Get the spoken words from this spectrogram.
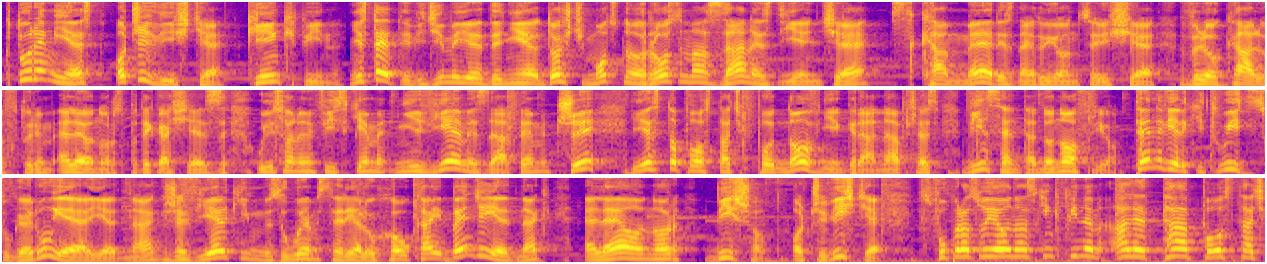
którym jest oczywiście Kingpin. Niestety widzimy jedynie dość mocno rozmazane zdjęcie z kamery znajdującej się w lokalu, w którym Eleanor spotyka się z Wilsonem Fiskiem. Nie wiemy zatem, czy jest to postać ponownie grana przez Vincenta Donofrio. Ten wielki twist sugeruje jednak, że wielkim złym serialu Hawkeye będzie jednak Eleanor Bishop. Oczywiście współpracuje ona z Kingpinem, ale ta postać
